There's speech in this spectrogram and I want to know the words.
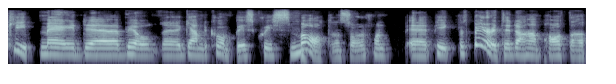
klipp med uh, vår uh, gamla kompis Chris Martinsson från uh, Peak Prosperity där han pratar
